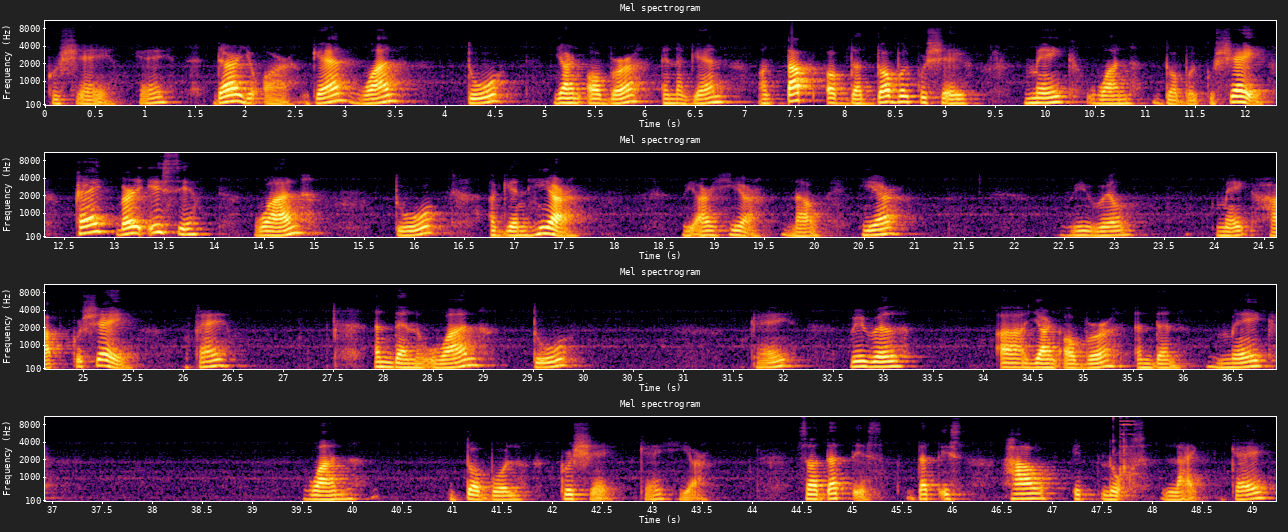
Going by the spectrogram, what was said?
crochet okay? There you are. Again one two yarn over and again on top of the double crochet make one double crochet okay? Very easy. One two again here. We are here. Now here we will make half crochet okay? And then one two okay? We will uh, yarn over and then make one double crochet okay here. So that is that is how it looks like okay?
